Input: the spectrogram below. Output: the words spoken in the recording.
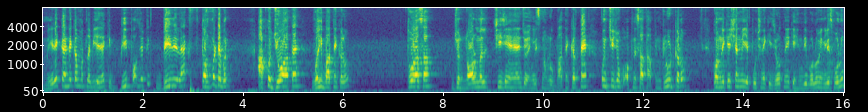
मेरे कहने का मतलब यह है कि be positive be relax comfortable आपको जो आता है, वही बातें करो। थोड़ा सा जो नॉर्मल चीज़ें हैं, जो इंग्लिश में हम लोग बातें करते हैं, उन चीज़ों को अपने साथ आप इंक्लूड करो। कम्युनिकेशन में ये पूछने की ज़रूरत नहीं कि हिंदी बोलूँ इंग्लिश बोलूँ,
